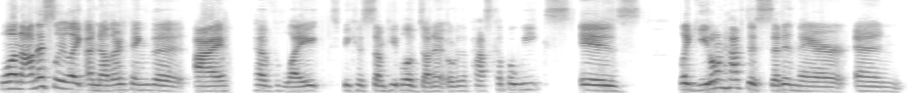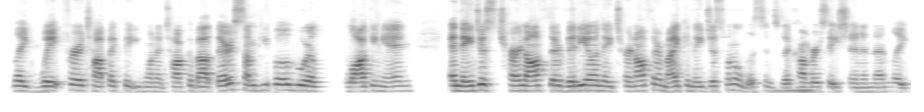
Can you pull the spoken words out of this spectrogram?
Well, and honestly, like another thing that I have liked because some people have done it over the past couple weeks is like you don't have to sit in there and like wait for a topic that you want to talk about. There's some people who are logging in and they just turn off their video and they turn off their mic and they just want to listen to the conversation and then like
